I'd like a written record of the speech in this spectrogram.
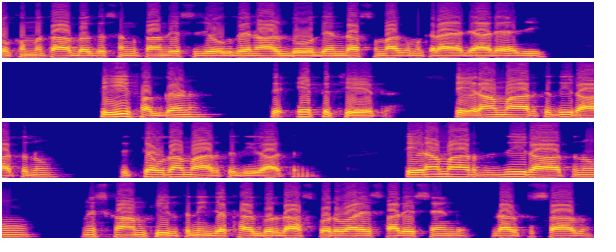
ਹੁਕਮ ਮੁਤਾਬਕ ਸੰਗਤਾਂ ਦੇ ਸਹਿਯੋਗ ਦੇ ਨਾਲ ਦੋ ਦਿਨ ਦਾ ਸਮਾਗਮ ਕਰਾਇਆ ਜਾ ਰਿਹਾ ਜੀ। 30 ਫੱਗਣ ਤੇ 1 ਚੇਤ 13 ਮਾਰਚ ਦੀ ਰਾਤ ਨੂੰ ਤੇ 14 ਮਾਰਚ ਦੀ ਰਾਤ ਨੂੰ। 13 ਮਾਰਚ ਦੀ ਰਾਤ ਨੂੰ ਨਿਸ਼ਕਾਮ ਕੀਰਤਨੀ ਜਥਾ ਗੁਰਦਾਸਪੁਰ ਵਾਲੇ ਸਾਰੇ ਸਿੰਘ, ਡਾਕਟਰ ਸਾਹਿਬ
